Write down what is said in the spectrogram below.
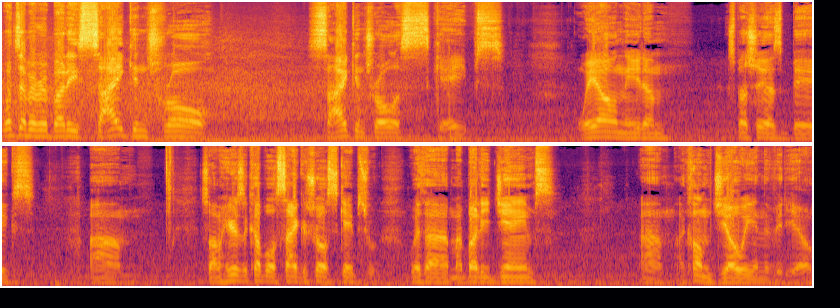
What's up, everybody? Side control. Side control escapes. We all need them, especially as bigs. Um, so um, here's a couple of side control escapes with uh, my buddy James. Um, I call him Joey in the video.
